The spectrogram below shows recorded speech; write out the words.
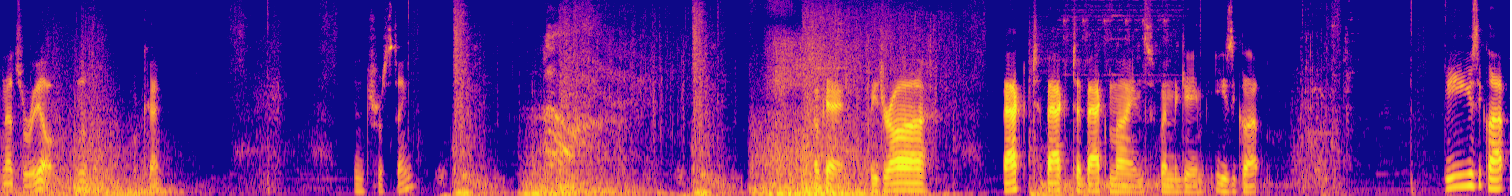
That's real. Hmm, okay. Interesting. Okay, we draw back to back to back mines win the game. Easy clap. Easy clap.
